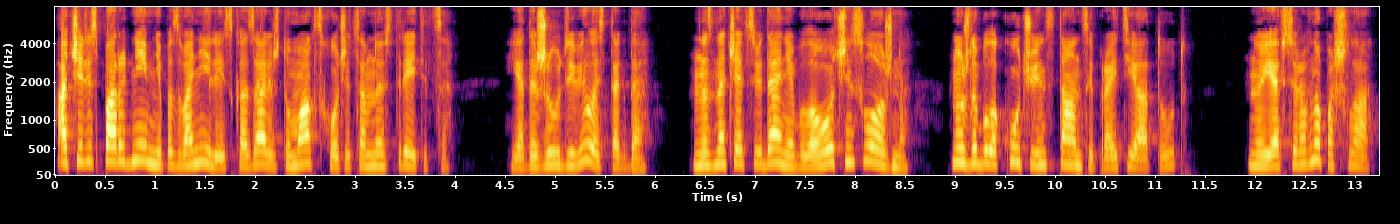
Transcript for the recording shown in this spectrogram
«А через пару дней мне позвонили и сказали, что Макс хочет со мной встретиться». Я даже удивилась тогда. Назначать свидание было очень сложно. Нужно было кучу инстанций пройти, а тут... Но я все равно пошла.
